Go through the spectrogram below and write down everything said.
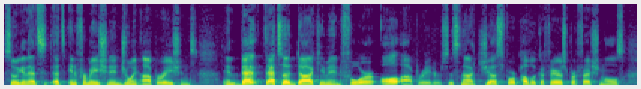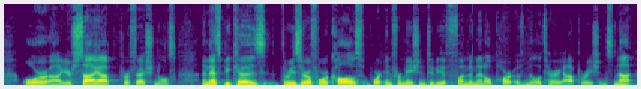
So again, that's, that's information in joint operations. And that, that's a document for all operators. It's not just for public affairs professionals or uh, your PSYOP professionals. And that's because 304 calls for information to be a fundamental part of military operations, not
